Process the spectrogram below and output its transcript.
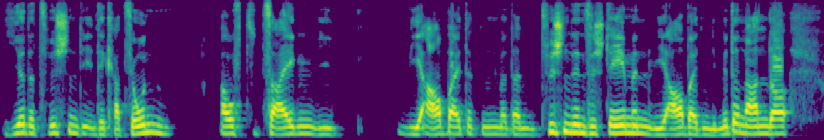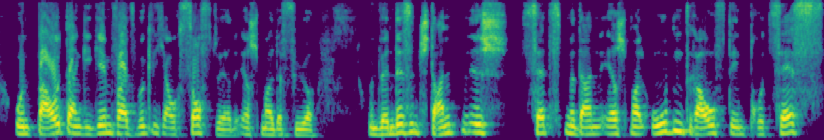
hier dazwischen die Integration aufzuzeigen, wie, wie arbeitet man dann zwischen den Systemen, wie arbeiten die miteinander und baut dann gegebenenfalls wirklich auch Software erstmal dafür. Und wenn das entstanden ist, setzt man dann erstmal obendrauf den Prozess,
